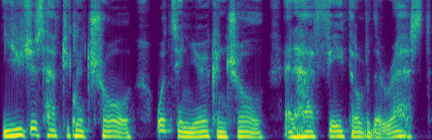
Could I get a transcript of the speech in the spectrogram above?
You just have to control what's in your control and have faith over the rest.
